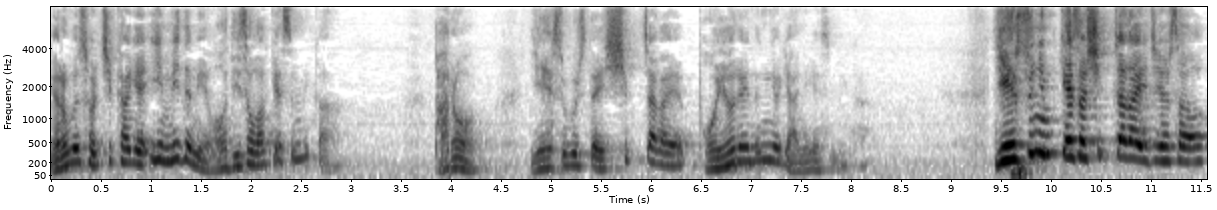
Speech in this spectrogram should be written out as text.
여러분 솔직하게 이 믿음이 어디서 왔겠습니까? 바로 예수 그리스도의 십자가의 보혈의 능력이 아니겠습니까? 예수님께서 십자가에 지셔서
